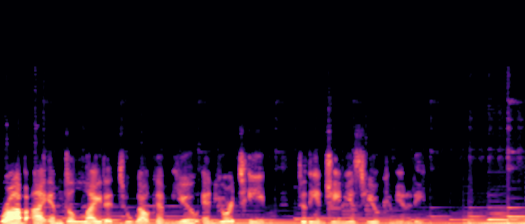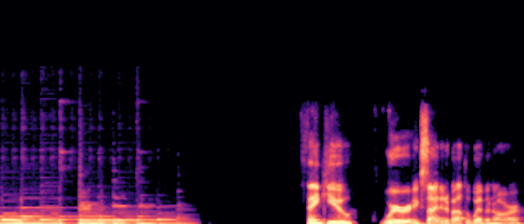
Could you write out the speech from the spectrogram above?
Rob, I am delighted to welcome you and your team to the Ingenious You community. Thank you. We're excited about the webinar.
